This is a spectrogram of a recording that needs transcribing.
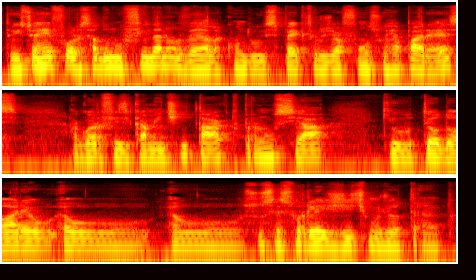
Então isso é reforçado no fim da novela, quando o espectro de Afonso reaparece, agora fisicamente intacto, para anunciar que o Teodoro é o, é, o, é o sucessor legítimo de Otranto.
